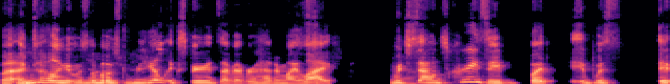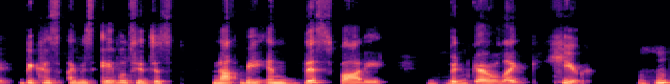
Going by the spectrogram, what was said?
but I'm mm-hmm. telling you, it was yeah. the most real experience I've ever had in my life. which yeah. sounds crazy, but it was it because I was able to just not be in this body, mm-hmm. but go like here. Mm-hmm.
